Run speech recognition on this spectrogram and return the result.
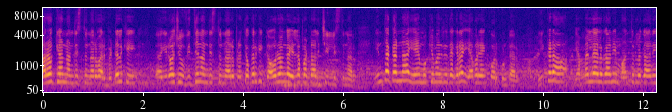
ఆరోగ్యాన్ని అందిస్తున్నారు. వారి బిడ్డలకి ఈరోజు విద్యను అందిస్తున్నారు. ప్రతి ఒక్కరికి గౌరవంగా ఇళ్ళ పట్టాలు ఇచ్చి ఇల్లు ఇస్తున్నారు. ఇంతకన్నా ఏ ముఖ్యమంత్రి దగ్గర ఎవరేం కోరుకుంటారు? ఇక్కడ ఎమ్మెల్యేలు కానీ మంత్రులు కానీ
